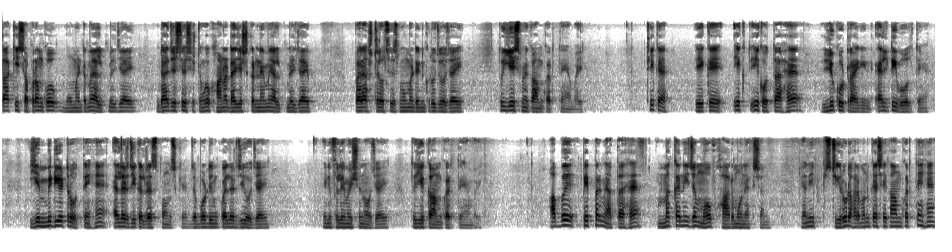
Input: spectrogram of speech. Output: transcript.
ताकि सप्रम को मूवमेंट में हेल्प मिल जाए डाइजेस्टिव सिस्टम को खाना डाइजेस्ट करने में हेल्प मिल जाए पैरास्टलसिस मूवमेंट इंक्रूज हो जाए। तो ये इसमें काम करते हैं भाई। ठीक है? एक एक एक होता है ल्यूकोट्राइनिन एलटी बोलते हैं। ये मीडिएटर होते हैं एलर्जिकल रेस्पॉन्स के। जब बॉडी में कोई एलर्जी हो जाए इन्फ्लेमेशन हो जाए तो ये काम करते हैं भाई। अब पेपर में आता है मैकेनिज्म ऑफ़ हार्मोन एक्शन यानी स्टीरोड हार्मोन कैसे काम करते हैं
